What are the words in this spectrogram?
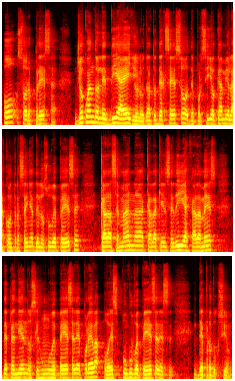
oh sorpresa, yo cuando les di a ellos los datos de acceso, de por sí yo cambio las contraseñas de los VPS cada semana, cada 15 días, cada mes, dependiendo si es un VPS de prueba o es un VPS de, de producción.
